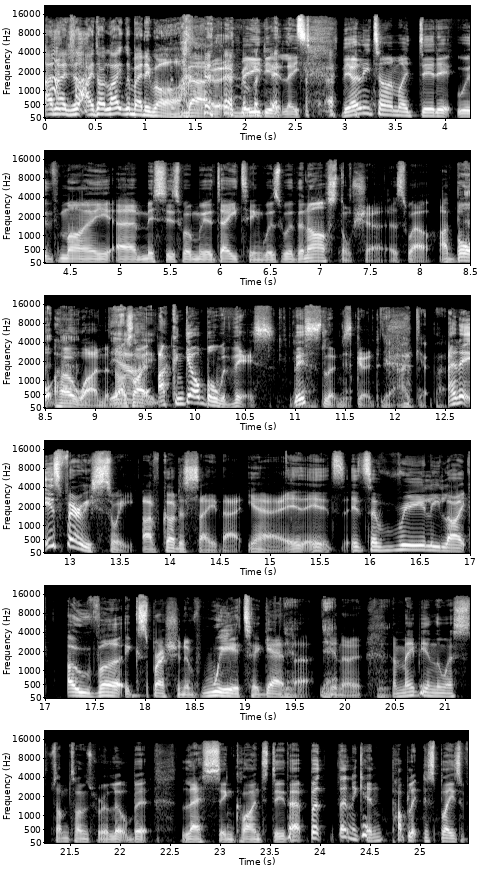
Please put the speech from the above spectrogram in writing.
and I just I don't like them anymore. No, immediately. the only time I did it with my uh, missus when we were dating was with an Arsenal shirt as well. I bought her one, and I was like, I- I can get on board with this. This looks good. Yeah, I get that. And it is very sweet. I've got to say that. Yeah, it, it's it's a really like overt expression of we're together. Yeah, yeah, you know, and maybe in the West sometimes we're a little bit less inclined to do that. But then again, public displays of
